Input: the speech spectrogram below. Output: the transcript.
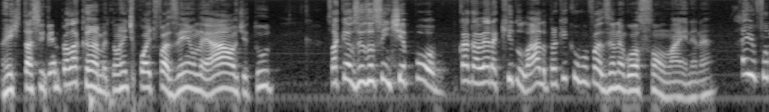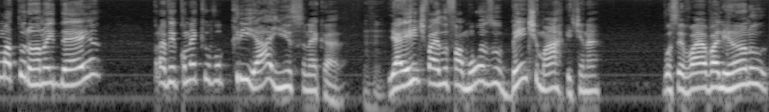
a gente tá se vendo pela câmera, então a gente pode fazer um layout e tudo. Só que às vezes eu sentia, pô, com a galera aqui do lado, pra que, que eu vou fazer um negócio online, né? Aí eu fui maturando a ideia pra ver como é que eu vou criar isso, né, cara? Uhum. E aí a gente faz o famoso benchmarking, né? Você vai avaliando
